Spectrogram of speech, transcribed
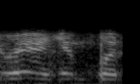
your hand. Your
